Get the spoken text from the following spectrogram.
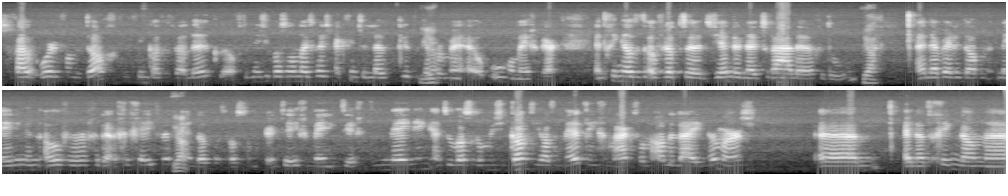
Schouworde van de Dag. Dat vind ik altijd wel leuk. Of tenminste, ik was er nog nooit geweest, maar ik vind het een leuke club. Ik Ja. heb er mee, eh, op Oral meegewerkt. En het ging altijd over dat eh, genderneutrale gedoe. Ja. En daar werden dan meningen over gegeven. Ja. En dat was dan weer een tegenmening tegen die mening. En toen was er een muzikant die had een medley gemaakt van allerlei nummers. Ehm, en dat ging dan eh,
